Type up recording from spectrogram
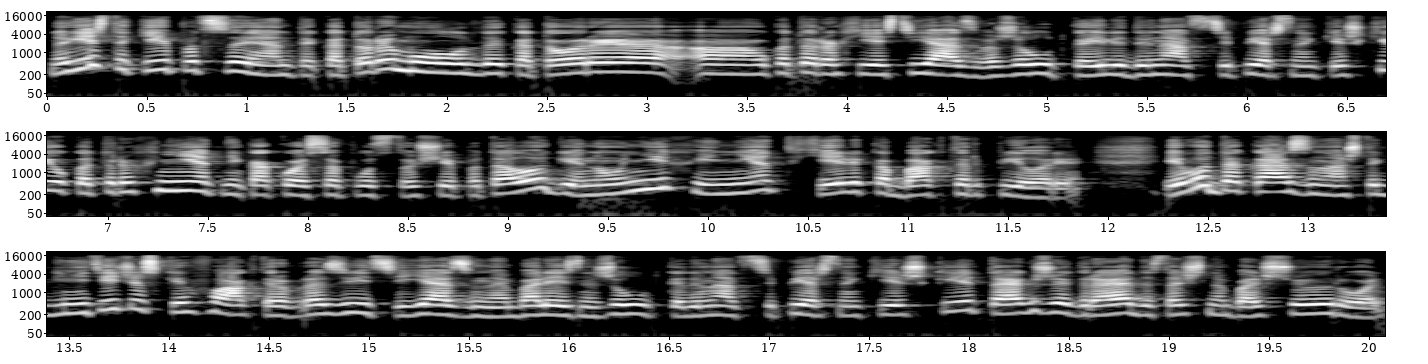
Но есть такие пациенты, которые молоды, которые, а, у которых есть язва желудка или 12-перстной кишки, у которых нет никакой сопутствующей патологии, но у них и нет хеликобактер пилори. И вот доказано, что генетический фактор в развитии язвенной болезни желудка 12-перстной кишки также также играет достаточно большую роль.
